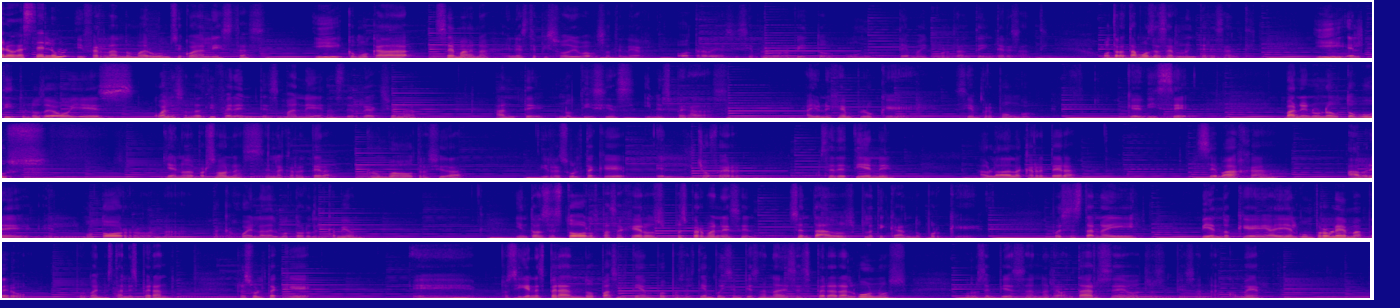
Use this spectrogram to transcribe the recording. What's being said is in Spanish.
Lucero Gastelum. Y Fernando Marún, psicoanalistas. Y como cada semana, en este episodio vamos a tener otra vez, y siempre lo repito, un tema importante e interesante. O tratamos de hacerlo interesante. Y el título de hoy es ¿Cuáles son las diferentes maneras de reaccionar ante noticias inesperadas? Hay un ejemplo que siempre pongo que dice, van en un autobús lleno de personas en la carretera rumbo a otra ciudad y resulta que el chofer se detiene a un lado de la carretera, se baja, abre el motor o la, la cajuela del motor del camión y entonces todos los pasajeros pues permanecen sentados platicando porque pues están ahí viendo que hay algún problema, pero pues bueno, están esperando. Resulta que eh, pues siguen esperando, pasa el tiempo, pasa el tiempo y se empiezan a desesperar algunos. Unos empiezan a levantarse, otros empiezan a comer.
